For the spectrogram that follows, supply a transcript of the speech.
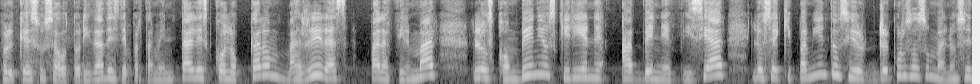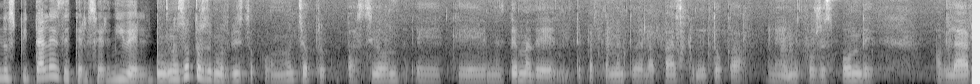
porque sus autoridades departamentales colocaron barreras para firmar los convenios que irían a beneficiar los equipamientos y recursos humanos en hospitales de tercer nivel. Nosotros hemos visto con mucha preocupación eh, que en el tema del Departamento de La Paz, que me toca, me corresponde hablar,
